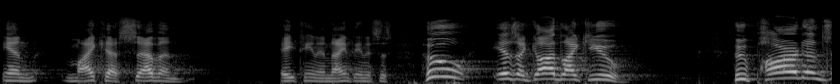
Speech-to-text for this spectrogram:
In Micah 7 18 and 19, it says, Who is a God like you? Who pardons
